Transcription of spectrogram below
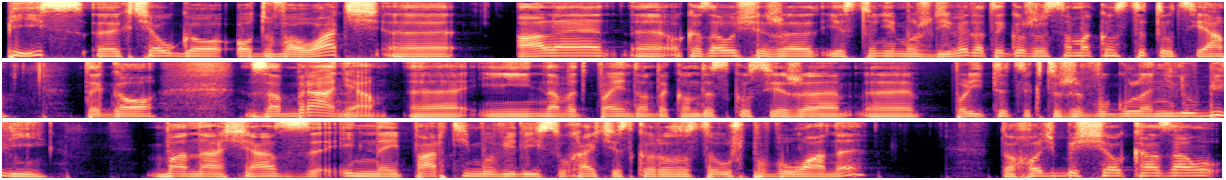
PiS chciał go odwołać, ale e, okazało się, że jest to niemożliwe, dlatego że sama konstytucja tego zabrania. E, I nawet pamiętam taką dyskusję, że e, politycy, którzy w ogóle nie lubili Banasia z innej partii, mówili: Słuchajcie, skoro został już powołany, to choćby się okazał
